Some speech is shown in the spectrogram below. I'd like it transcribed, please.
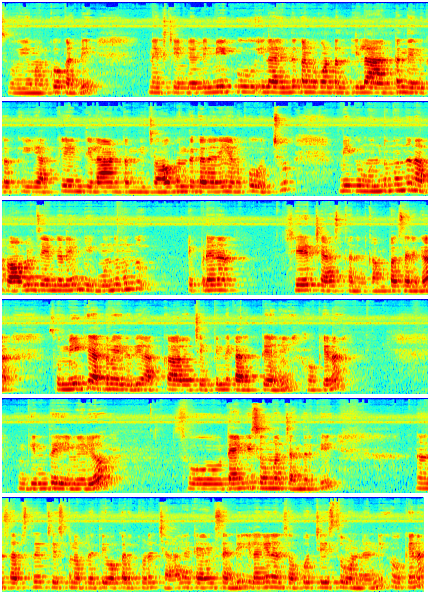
సో ఏమనుకోకండి. నెక్స్ట్ ఏంటంటే మీకు ఇలా ఎందుకు అనుకుంటుంది ఇలా అంటుంది ఎందుకు ఈ అక్క ఏంటి ఇలా అంటుంది జాబ్ ఉంది కదా అని అనుకోవచ్చు. మీకు ముందు ముందు నా ప్రాబ్లమ్స్ ఏంటనేవి మీకు ముందు ముందు ఎప్పుడైనా షేర్ చేస్తాను నేను కంపల్సరీగా. సో మీకే అర్థమవుతుంది అక్క చెప్పింది కరెక్టే అని ఓకేనా? ఇంకింతే ఈ వీడియో. So thank you so much అందరికీ. నన్ను సబ్స్క్రైబ్ చేసుకున్న ప్రతి ఒక్కరికి కూడా చాలా థ్యాంక్స్ అండి. ఇలాగే నన్ను సపోర్ట్ చేస్తూ ఉండండి ఓకేనా?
